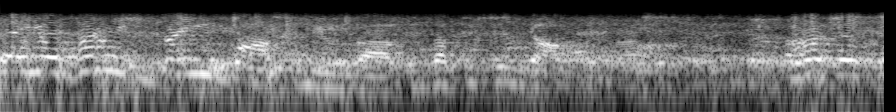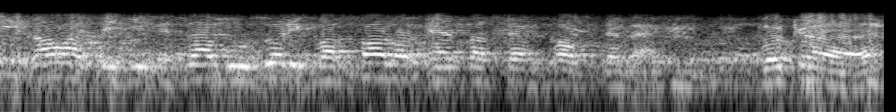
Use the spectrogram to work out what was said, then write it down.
Я його беру і заїбав. Запишидав. Короче, всі, давайте, діти, це був Зорік Барсанов, це Шемков ТВ. Пока.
